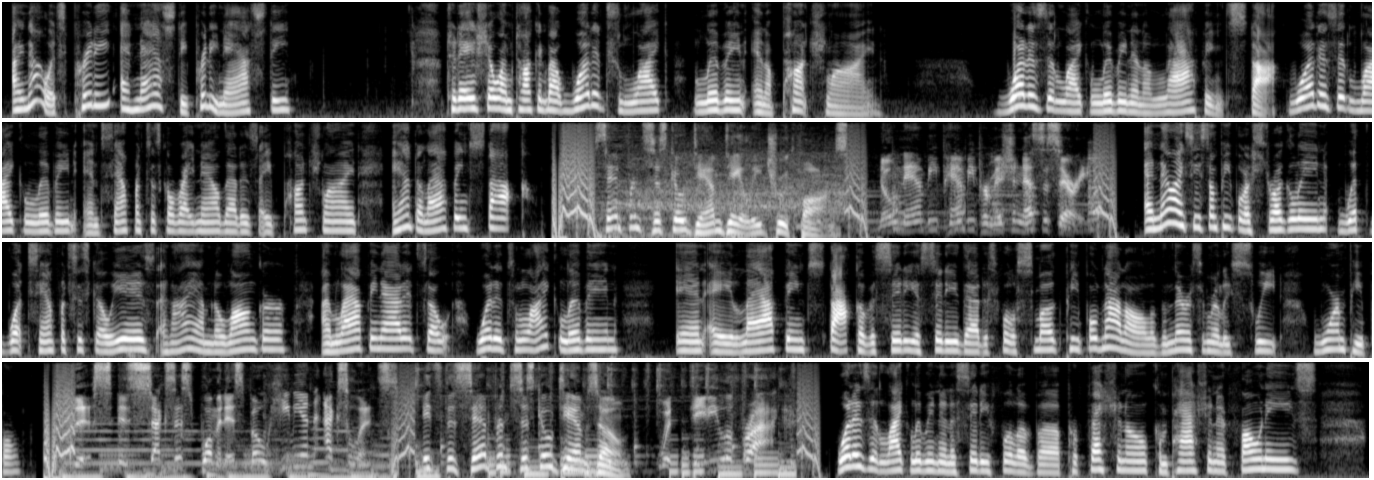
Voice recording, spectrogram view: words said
I know, it's pretty and nasty, pretty nasty. Today's show, I'm talking about what it's like living in a punchline. What is it like living in a laughing stock? What is it like living in San Francisco right now that is a punchline and a laughing stock? San Francisco Dam Daily Truth Bombs. No namby-pamby permission necessary. And now I see some people are struggling with what San Francisco is, and I am no longer. I'm laughing at it. So, what it's like living in a laughing stock of a city, a city that is full of smug people. Not all of them. There are some really sweet, warm people. This is sexist, womanist, bohemian excellence. It's the San Francisco Dam Zone with Dee LaFrac. What is it like living in a city full of uh, professional, compassionate phonies?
